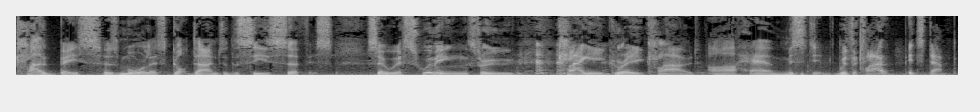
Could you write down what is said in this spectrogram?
cloud base has more or less got down to the sea's surface. So we're swimming through claggy grey cloud, our hair misted with the cloud. It's damp.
